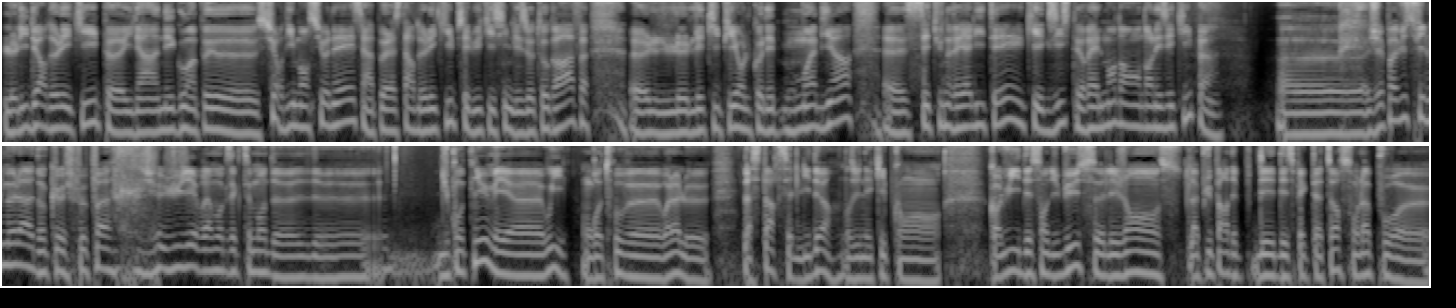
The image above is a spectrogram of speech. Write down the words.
Le leader de l'équipe, euh, il a un ego un peu euh, surdimensionné, c'est un peu la star de l'équipe, c'est lui qui signe les autographes. Euh, l'équipier, on le connaît moins bien. C'est une réalité qui existe réellement dans, dans les équipes? Euh, j'ai pas vu ce film-là, donc je peux pas juger vraiment exactement de, de du contenu, mais euh, oui, on retrouve euh, voilà le la star, c'est le leader dans une équipe. Quand quand lui il descend du bus, les gens, la plupart des, des, spectateurs sont là pour euh,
